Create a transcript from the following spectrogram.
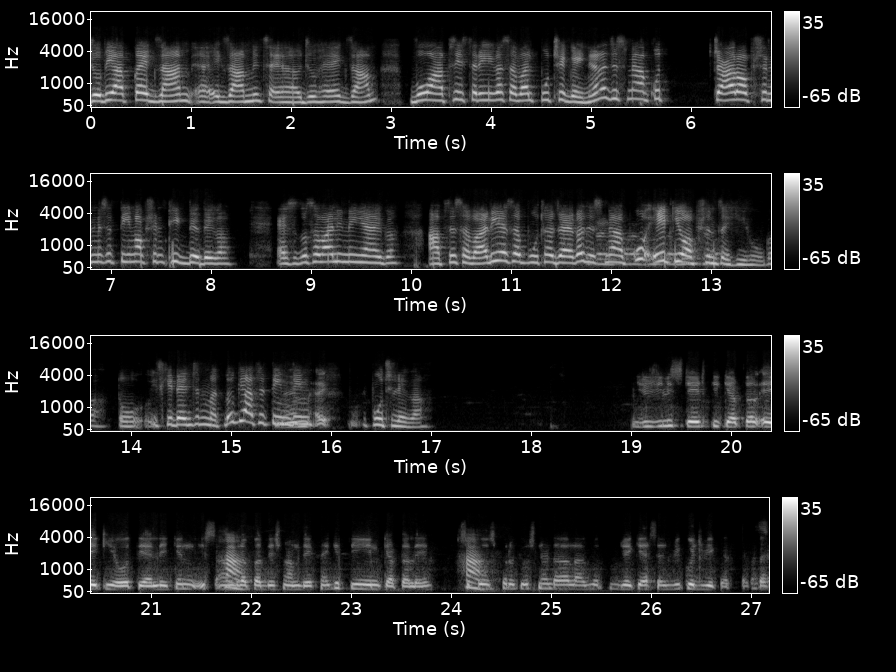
जो भी आपका एग्ज़ाम एग्ज़ाम जो है एग्ज़ाम वो आपसे इस तरीके का सवाल पूछेगा ही ना जिसमें आपको चार ऑप्शन में से तीन ऑप्शन ठीक दे देगा। ऐसे तो सवाल ही नहीं आएगा। आपसे सवाल ही ऐसा पूछा जाएगा जिसमें आपको एक ही ऑप्शन सही होगा। तो इसकी टेंशन मत लो कि आपसे तीन तीन पूछ लेगा। यूजुअली स्टेट की कैपिटल एक ही होती है लेकिन इस हाँ। आंध्र प्रदेश में हम देख रहे हैं कि तीन कैपिटल है हाँ। सपोज़ करो कि उसने डाला जे के एस भी कुछ भी कर सकता है।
